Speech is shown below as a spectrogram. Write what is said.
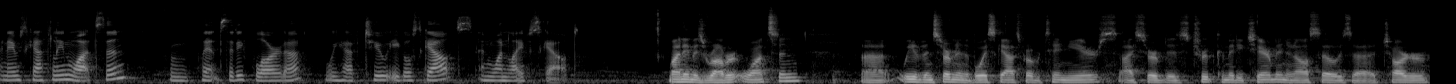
My name is Kathleen Watson from Plant City, Florida. We have two Eagle Scouts and one Life Scout. My name is Robert Watson. Uh, we have been serving in the Boy Scouts for over 10 years. I served as troop committee chairman and also as a charter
